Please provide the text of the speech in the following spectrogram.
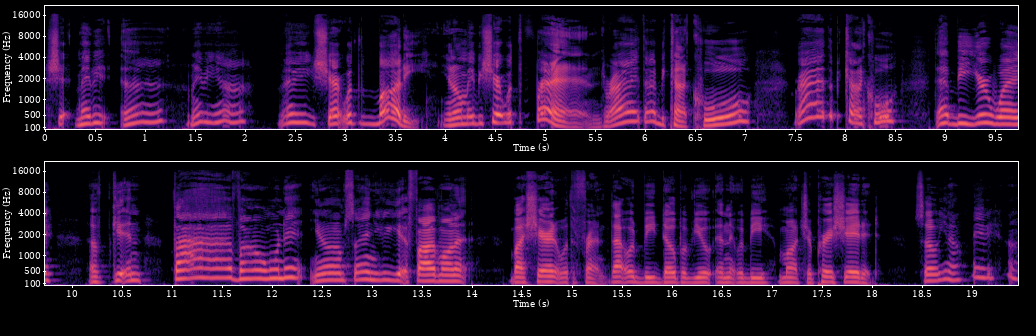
shit, maybe, uh, maybe, uh, maybe share it with a buddy. You know, maybe share it with a friend, right? That'd be kind of cool, right? That'd be kind of cool. That'd be your way of getting five on it. You know what I'm saying? You could get five on it by sharing it with a friend. That would be dope of you, and it would be much appreciated. So you know, maybe uh,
